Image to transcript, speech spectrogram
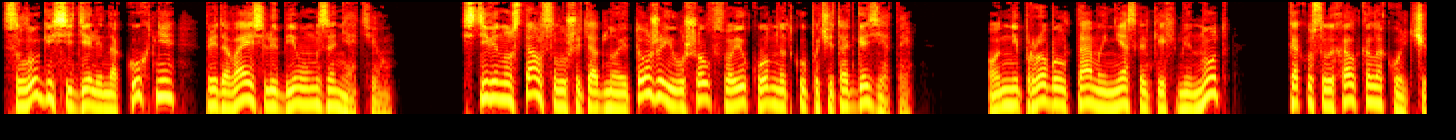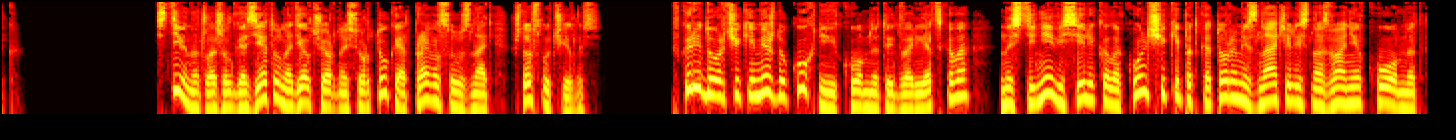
слуги сидели на кухне, предаваясь любимому занятию. Стивен устал слушать одно и то же и ушел в свою комнатку почитать газеты. Он не пробыл там и нескольких минут, как услыхал колокольчик. Стивен отложил газету, надел черный сюртук и отправился узнать, что случилось. В коридорчике между кухней и комнатой дворецкого на стене висели колокольчики, под которыми значились названия комнат,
